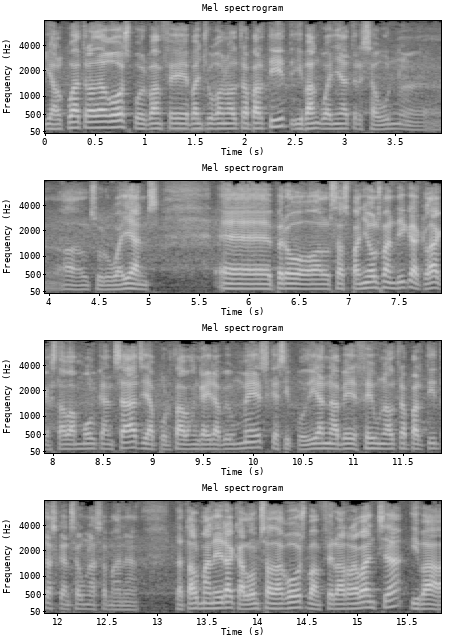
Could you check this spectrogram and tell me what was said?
i el 4 d'agost doncs, van, fer, van jugar un altre partit i van guanyar 3 a 1 eh, als uruguaians. Eh, però els espanyols van dir que clar, que estaven molt cansats, ja portaven gairebé un mes, que si podien haver fer un altre partit descansar una setmana. De tal manera que l'11 d'agost van fer la revanxa i va,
